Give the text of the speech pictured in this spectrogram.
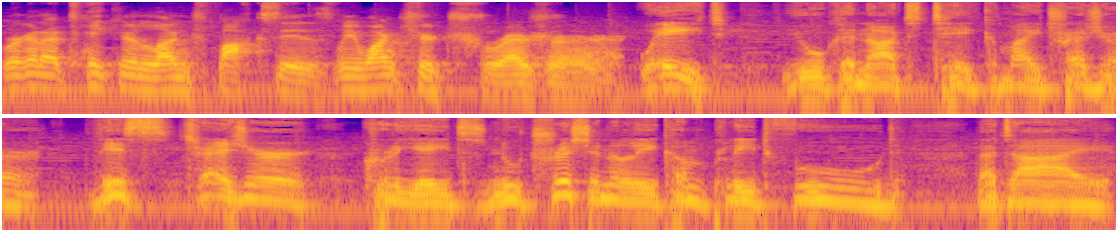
We're gonna take your lunch boxes. We want your treasure. Wait, you cannot take my treasure. This treasure creates nutritionally complete food that I,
